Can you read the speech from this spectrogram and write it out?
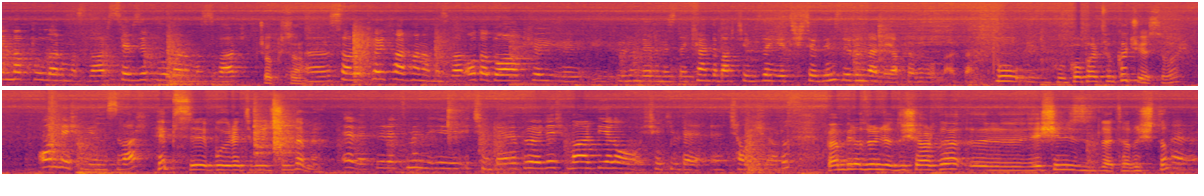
elma kurularımız var, sebze kurularımız var. Çok güzel. Ee, Sonra köy tarhanamız var. O da doğal köy e, ürünlerimizde, kendi bahçemizden yetiştirdiğimiz ürünlerle yapıyoruz onlardan. Bu, bu kooperatifin kaç üyesi var? 15 üyemiz var. Hepsi bu üretimin içinde mi? Evet, üretimin e, içinde böyle vardiyalı o şekilde e, çalışıyoruz. Ben biraz önce dışarıda e, eşinizle tanıştım. Evet.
